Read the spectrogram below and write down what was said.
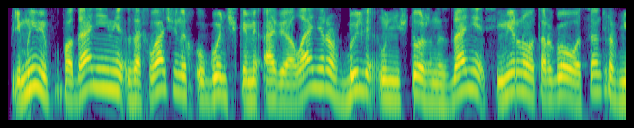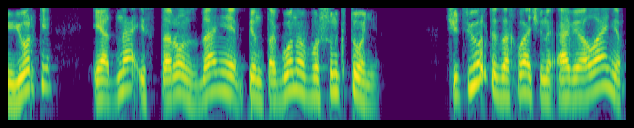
Прямыми попаданиями захваченных угонщиками авиалайнеров были уничтожены здания Всемирного торгового центра в Нью-Йорке и одна из сторон здания Пентагона в Вашингтоне. Четвертый захваченный авиалайнер,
